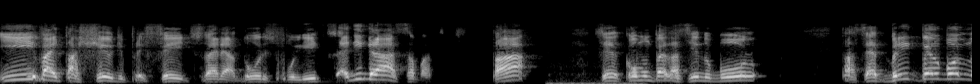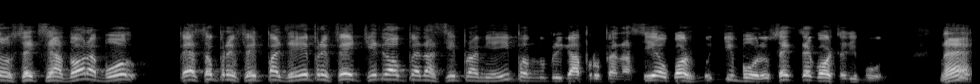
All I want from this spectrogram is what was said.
e vai estar tá cheio de prefeitos, vereadores, políticos. É de graça, Matheus. Tá? Você come um pedacinho do bolo. Tá certo? Brigue pelo bolo, não. Sei que você adora bolo. Peça ao prefeito para dizer: Ei, prefeito, tire lá um pedacinho para mim aí, para não brigar por um pedacinho. Eu gosto muito de bolo. Eu sei que você gosta de bolo. Né?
